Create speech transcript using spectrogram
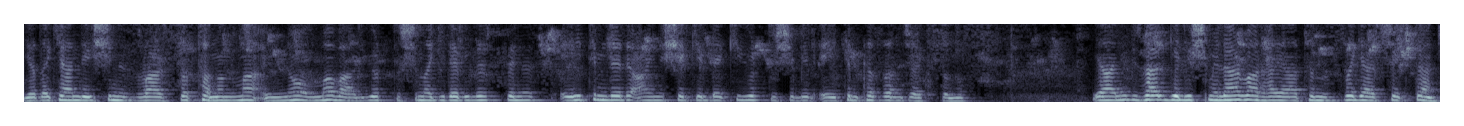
ya da kendi işiniz varsa tanınma, ünlü olma var. Yurt dışına gidebilirsiniz. Eğitimde de aynı şekilde belki yurt dışı bir eğitim kazanacaksınız. Yani güzel gelişmeler var hayatınızda gerçekten.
